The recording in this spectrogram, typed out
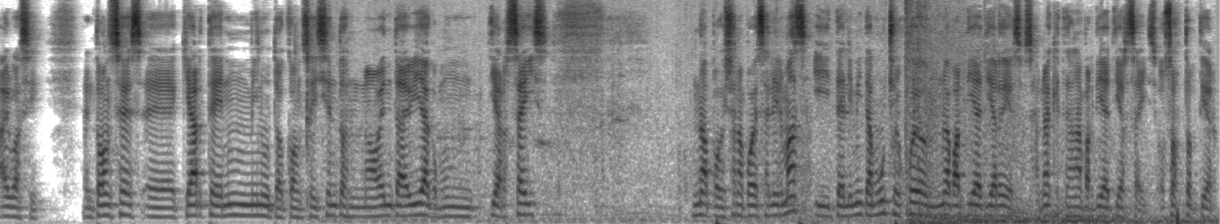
algo así. Entonces, eh, quedarte en un minuto con 690 de vida como un tier 6. No, porque ya no puedes salir más y te limita mucho el juego en una partida de tier 10. O sea, no es que estés en una partida de tier 6 o sos top tier.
